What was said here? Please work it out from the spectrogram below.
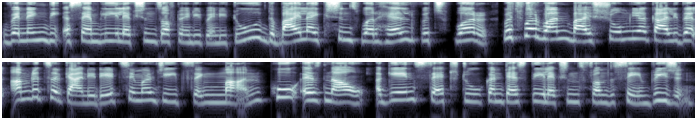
winning the assembly elections of 2022 the by-elections were held which were which were won by Shromani Akali Dal Amritsar candidate Simarjeet Singh Mann who is now again set to contest the elections from the same region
